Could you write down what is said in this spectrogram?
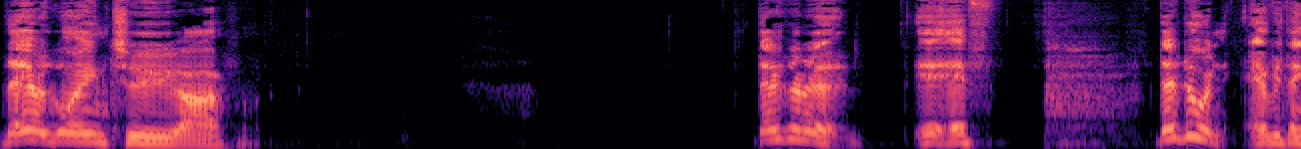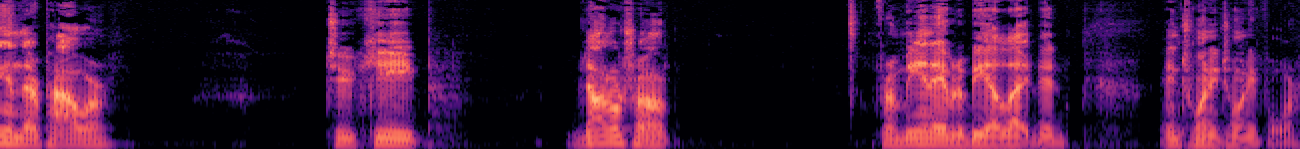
they are going to, uh, they're going to, if they're doing everything in their power to keep Donald Trump from being able to be elected in 2024.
